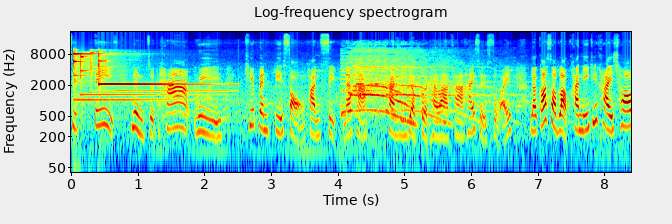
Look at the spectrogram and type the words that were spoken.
City 1.5 V ที่เป็นปี 2010 นะคะ คันนี้เดี๋ยวเปิดราคาให้สวยๆ แล้วก็สำหรับคันนี้ที่ใครชอบ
